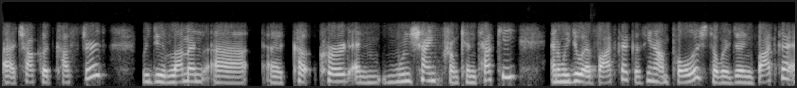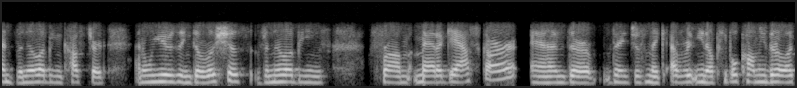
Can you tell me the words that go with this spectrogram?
uh, chocolate custard. We do lemon uh, uh, curd and moonshine from Kentucky, and we do a vodka because you know I'm Polish, so we're doing vodka and vanilla bean custard, and we're using delicious vanilla beans from Madagascar, and they're they just make every you know people call me they're like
